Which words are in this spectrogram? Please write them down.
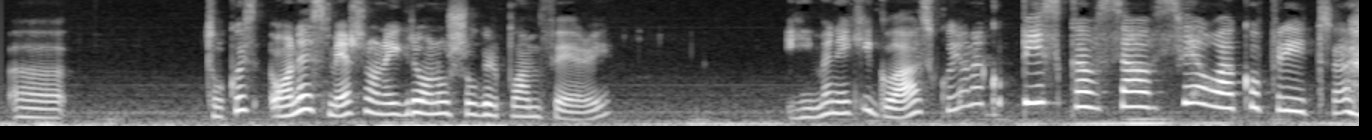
Uh, toliko je, ona je smešna, ona igra onu Sugar Plum Fairy. I ima neki glas koji onako piskav sav, sve ovako priča.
